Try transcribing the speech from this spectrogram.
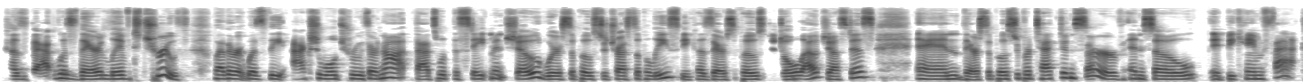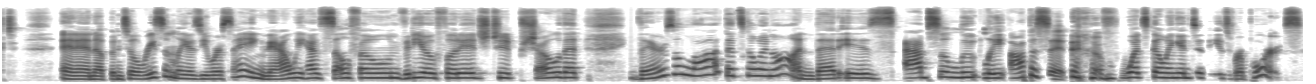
because that was their lived truth. Whether it was the actual truth or not, that's what the statement showed. We're supposed to trust the police because they're supposed to dole out justice and they're supposed to protect and serve. And so it became fact. And up until recently, as you were saying, now we have cell phone video footage to show that there's a lot that's going on that is absolutely opposite of what's going into these reports.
